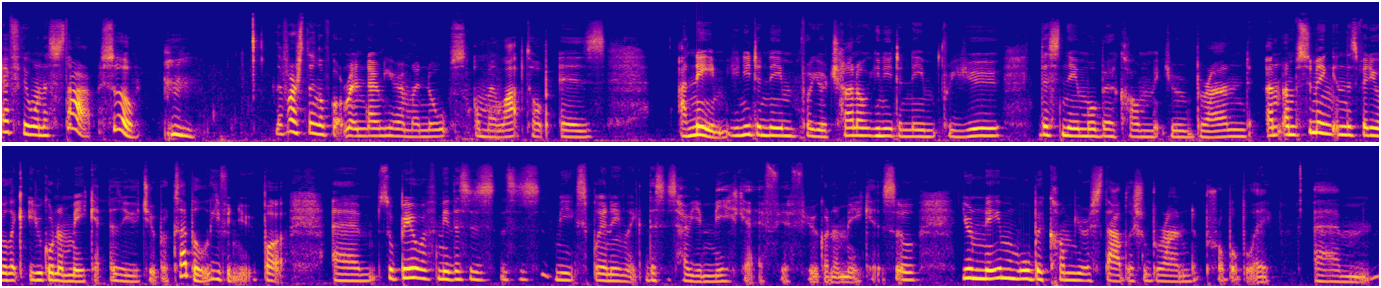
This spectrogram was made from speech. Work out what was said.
if they want to start. So. The first thing I've got written down here in my notes on my laptop is a name. You need a name for your channel, you need a name for you. This name will become your brand. And I'm assuming in this video like you're gonna make it as a YouTuber because I believe in you. But um so bear with me, this is this is me explaining like this is how you make it if if you're gonna make it. So your name will become your established brand probably. Um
